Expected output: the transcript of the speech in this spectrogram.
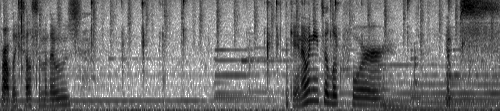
Probably sell some of those. Okay, now we need to look for imps.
